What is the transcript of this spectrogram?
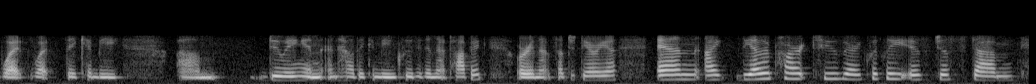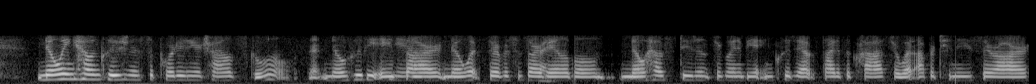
what what they can be um, doing and, and how they can be included in that topic or in that subject area. And I the other part too, very quickly, is just um, knowing how inclusion is supported in your child's school. Know who the aides Yeah. are, know what services are Right. available, know how students are going to be included outside of the class or what opportunities there are,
